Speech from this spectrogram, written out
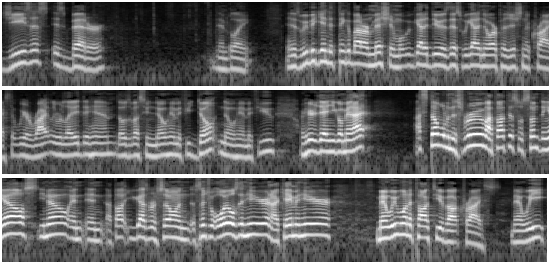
Jesus is better than blank. And as we begin to think about our mission, what we've got to do is this we got to know our position to Christ, that we are rightly related to Him, those of us who know Him. If you don't know Him, if you are here today and you go, man, I, I stumbled in this room, I thought this was something else, you know, and, and I thought you guys were selling essential oils in here, and I came in here. Man, we want to talk to you about Christ. Man, we,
